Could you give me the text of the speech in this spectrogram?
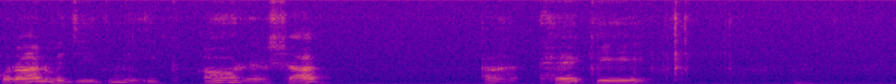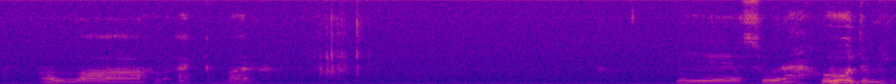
कुरान मजीद में एक और इरशाद है कि अल्लाह अकबर। ये सूरह हूद में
